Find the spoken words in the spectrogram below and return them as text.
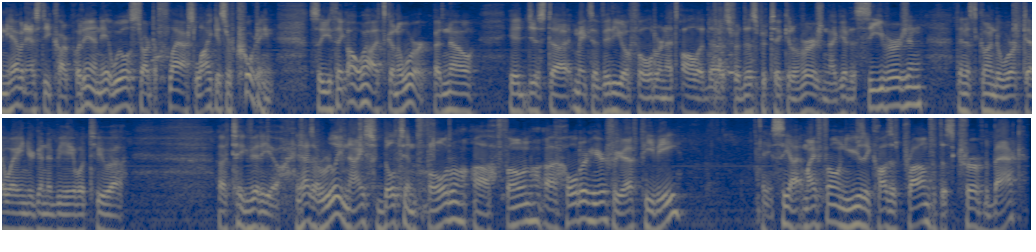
and you have an SD card put in, it will start to flash like it's recording. So you think, oh wow, it's gonna work. But no, it just uh, makes a video folder and that's all it does for this particular version. Now, if you have the C version, then it's going to work that way and you're going to be able to uh, uh, take video. It has a really nice built-in phone, uh, phone uh, holder here for your FPV. You see, I, my phone usually causes problems with this curved back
